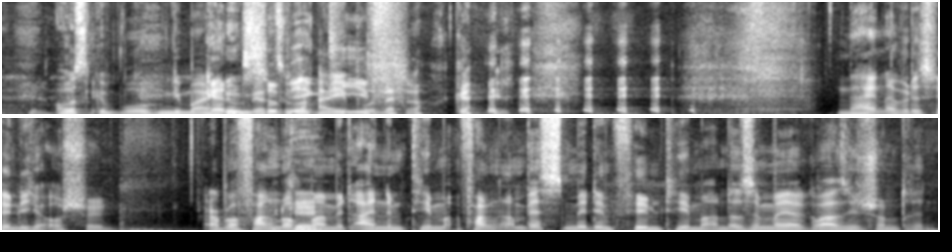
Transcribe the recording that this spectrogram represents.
ausgewogen, die Meinung Ganz dazu. subjektiv. Hype oder doch geil. Nein, aber das finde ich auch schön. Aber fang Okay. doch mal mit einem Thema, fang am besten mit dem Filmthema an, da sind wir ja quasi schon drin.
